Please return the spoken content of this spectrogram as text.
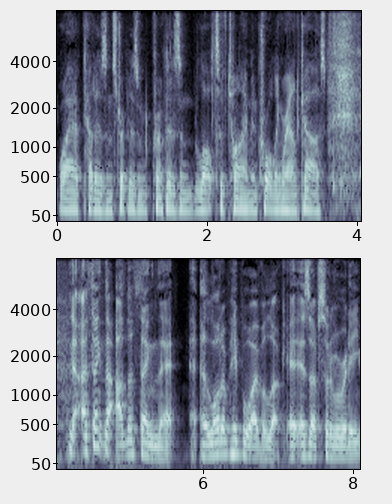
wire cutters and strippers and crimpers and lots of time and crawling around cars. Now, I think the other thing that a lot of people overlook, as I've sort of already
